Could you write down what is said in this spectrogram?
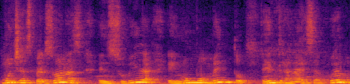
muchas personas en su vida en un momento entran a esa cueva,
